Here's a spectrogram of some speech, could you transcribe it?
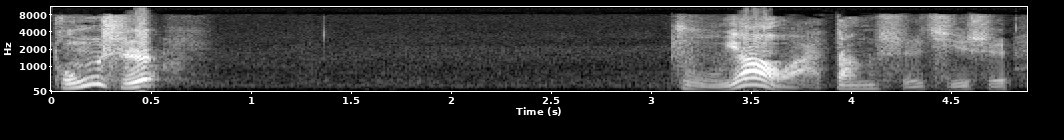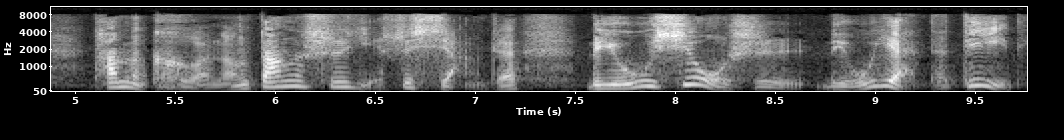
同时，主要啊，当时其实他们可能当时也是想着刘秀是刘演的弟弟，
